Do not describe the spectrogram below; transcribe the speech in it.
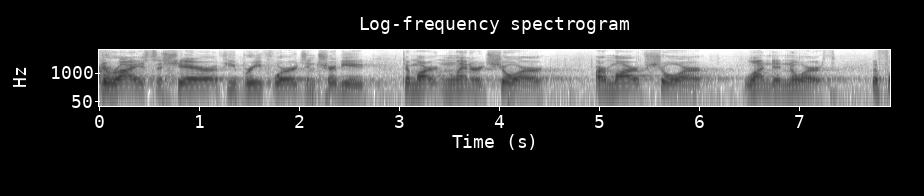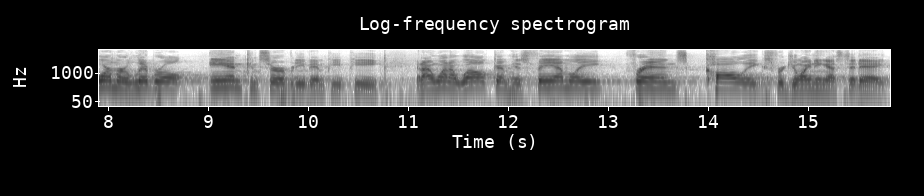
To rise to share a few brief words in tribute to Martin Leonard Shore, our Marv Shore, London North, the former Liberal and Conservative MPP, and I want to welcome his family, friends, colleagues for joining us today.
